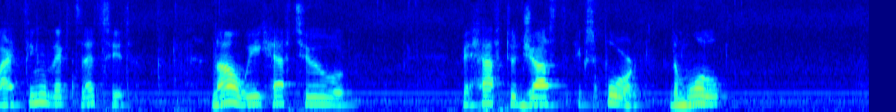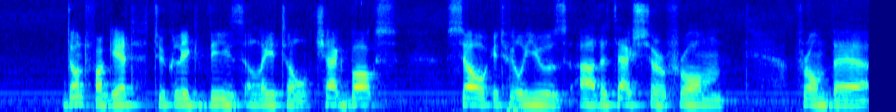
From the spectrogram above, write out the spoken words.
I think that that's it. Now we have to we have to just export the model don't forget to click this little checkbox so it will use uh, the texture from from the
